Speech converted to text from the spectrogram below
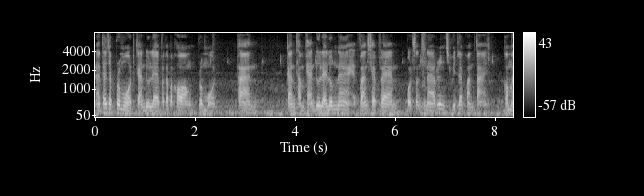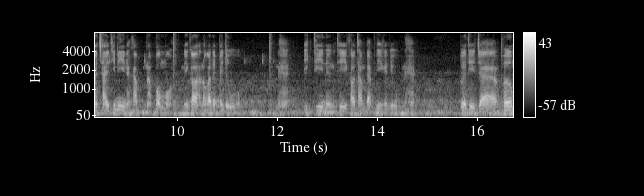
อถ้าจะโปรโมทการดูแลประคับประคอง โปรโมทผ่านการทำแผนดูแลล่วงหน้า Advanced Care Plan บทสนทนาเรื่องชีวิตและความตายก็มาใช้ที่นี่นะครับนะโปรโมทอันนี้ก็เราก็ได้ไปดูนะฮะอีกที่หนึ่งที่เขาทำแบบนี้กันอยู่นะฮะ พื่อที่จะเพิ่ม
